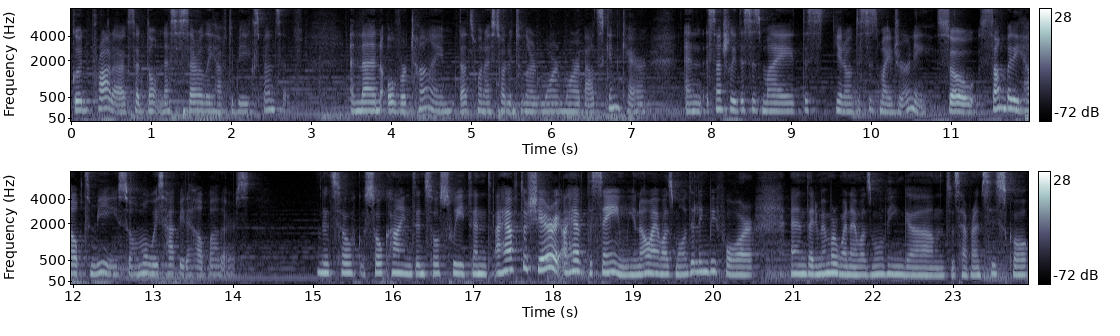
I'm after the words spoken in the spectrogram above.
good products that don't necessarily have to be expensive. And then over time, that's when I started to learn more and more about skincare. And essentially, this is my this you know this is my journey. So somebody helped me, so I'm always happy to help others. That's so so kind and so sweet. And I have to share. I have the same. You know, I was modeling before, and I remember when I was moving um, to San Francisco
